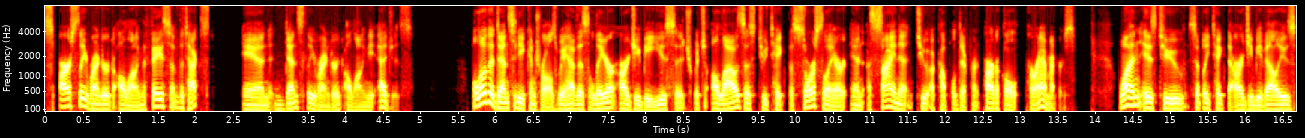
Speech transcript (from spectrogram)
sparsely rendered along the face of the text and densely rendered along the edges. Below the density controls, we have this layer RGB usage, which allows us to take the source layer and assign it to a couple different particle parameters. One is to simply take the RGB values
